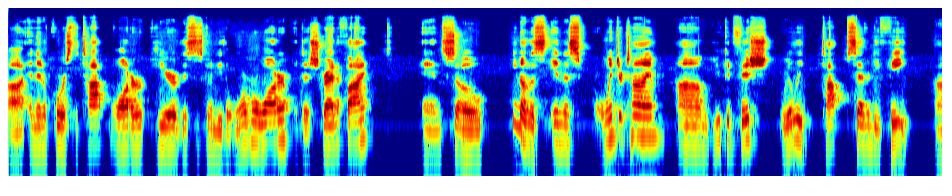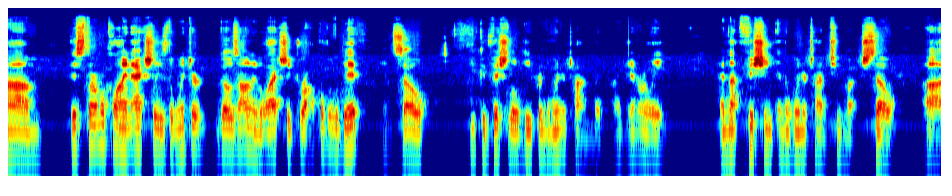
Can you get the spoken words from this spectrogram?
Uh, and then, of course, the top water here, this is going to be the warmer water. It does stratify. And so, you know, in this, in this wintertime, um, you could fish really top 70 feet. Um, this thermocline actually, as the winter goes on, it'll actually drop a little bit. And so you could fish a little deeper in the wintertime, but I generally am not fishing in the wintertime too much. So uh,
